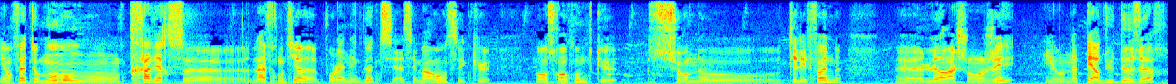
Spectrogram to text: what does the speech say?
Et en fait, au moment où on traverse euh, la frontière, pour l'anecdote, c'est assez marrant, c'est que bah, on se rend compte que sur nos téléphones, l'heure a changé et on a perdu deux heures.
